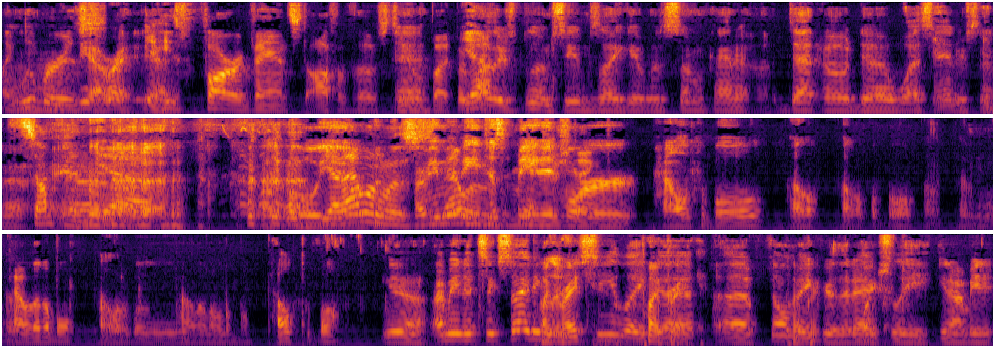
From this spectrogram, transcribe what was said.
Like Looper mm-hmm. is Yeah, right, yeah. he's far advanced off of those two. Yeah. But, yeah, Brothers Bloom seems like it was some kind of debt owed to Wes Anderson. it's something. I- yeah, oh, Yeah, that one was- I mean, maybe he just made it more palatable, pal- palatable, pal- pal- pal- palatable. palatable. Palatable. Yeah, I mean, it's exciting Point to Break? see like a, a filmmaker that actually, you know, I mean,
